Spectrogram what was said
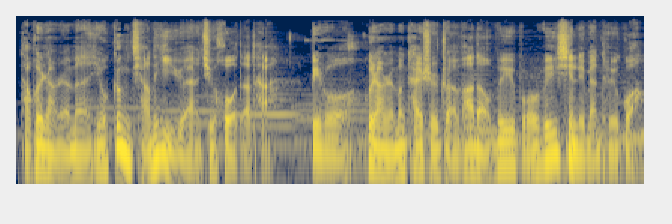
它会让人们有更强的意愿去获得它。比如会让人们开始转发到微博、微信里面推广。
